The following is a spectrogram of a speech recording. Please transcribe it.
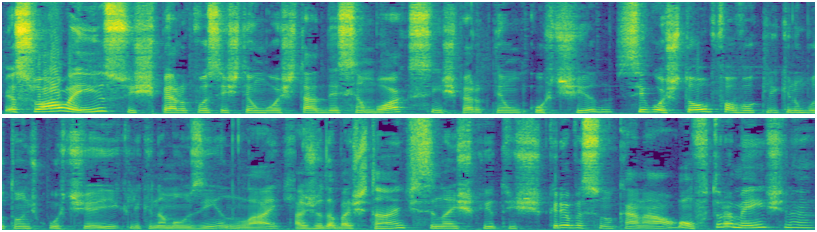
Pessoal, é isso, espero que vocês tenham gostado desse unboxing, espero que tenham curtido. Se gostou, por favor, clique no botão de curtir aí, clique na mãozinha, no like, ajuda bastante. Se não é inscrito, inscreva-se no canal. Bom, futuramente, né,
